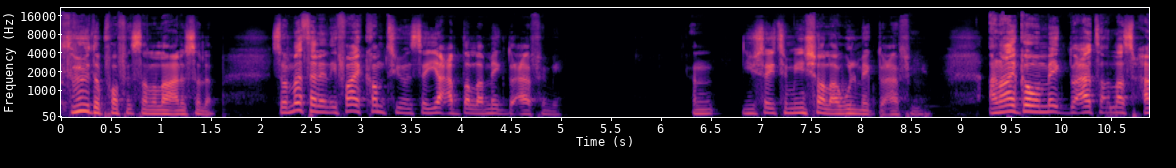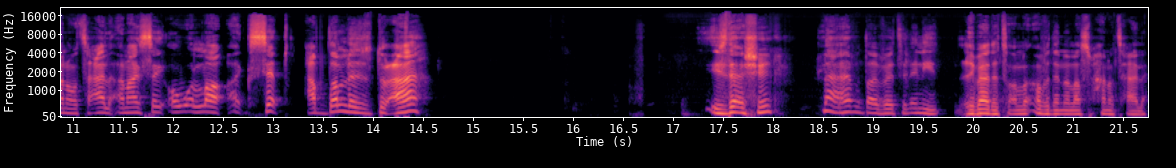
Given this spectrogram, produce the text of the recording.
through the Prophet sallallahu alaihi wasallam. So, مثلا, if I come to you and say, Ya Abdullah, make dua for me, and you say to me, Inshallah, I will make dua for you, and I go and make dua to Allah subhanahu wa taala, and I say, Oh Allah, accept Abdullah's dua. is that a shirk? No, I haven't diverted any ibadah to Allah other than Allah subhanahu wa ta'ala.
